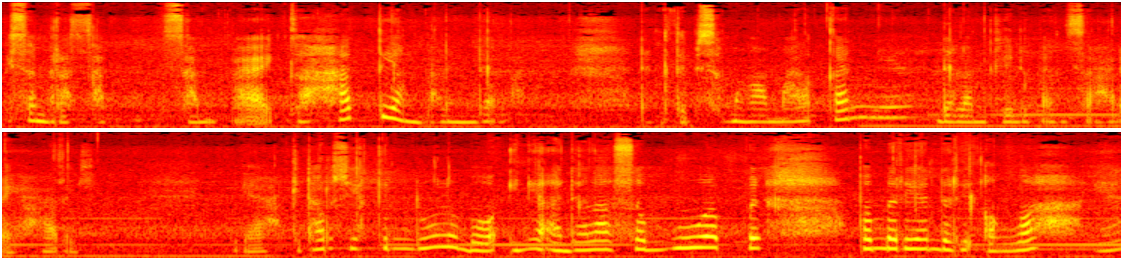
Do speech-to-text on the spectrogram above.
bisa meresap sampai ke hati yang paling dalam. Dan kita bisa mengamalkannya dalam kehidupan sehari-hari ya kita harus yakin dulu bahwa ini adalah sebuah pemberian dari Allah ya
